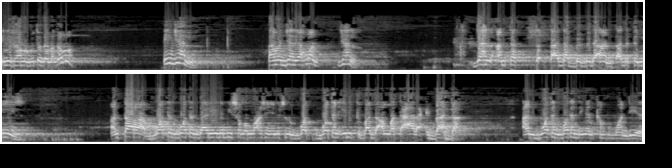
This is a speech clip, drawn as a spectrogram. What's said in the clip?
Ini fahaman betul dalam agama. Ini jahil Pahaman jahil ya akhwan? Jahil. Jahil antara tak ada perbedaan, tak ada temiz. Antara buatan-buatan dari Nabi SAW buat buatan ini kepada Allah Ta'ala ibadah. Dan buatan-buatan dengan kemampuan dia.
